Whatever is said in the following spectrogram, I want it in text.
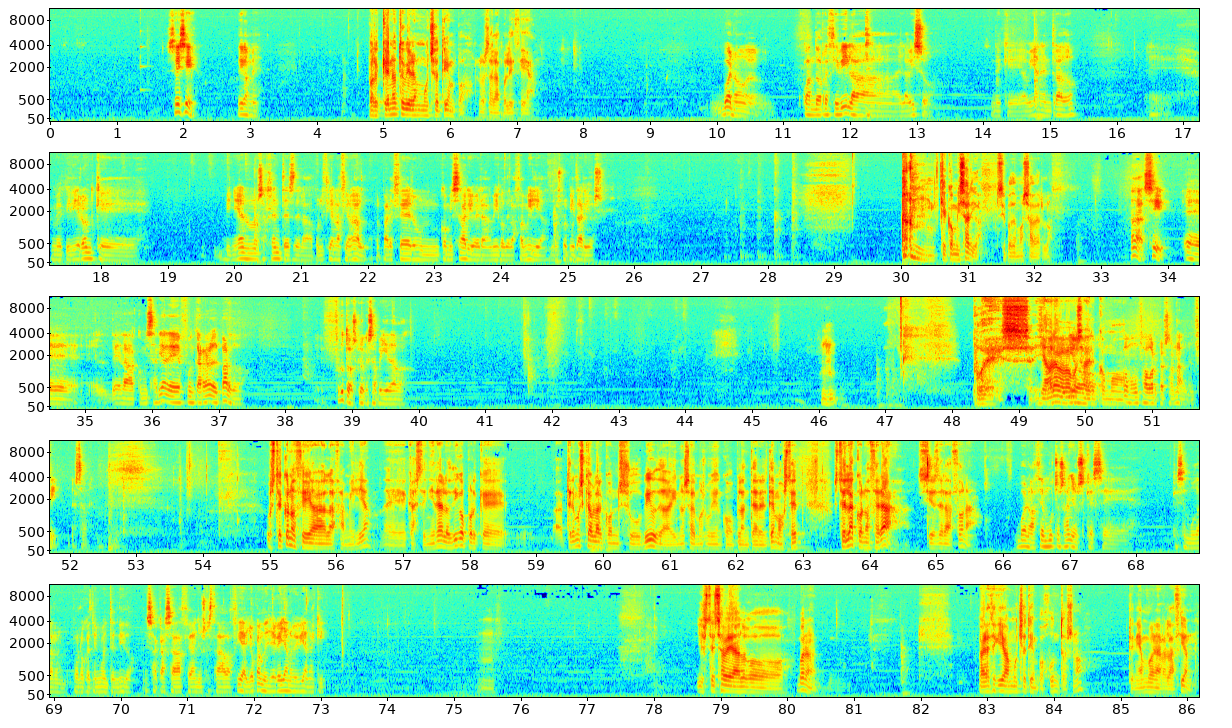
Sí, sí. Dígame. ¿Por qué no tuvieron mucho tiempo los de la policía? Bueno, cuando recibí la- el aviso de que habían entrado, eh, me pidieron que vinieran unos agentes de la Policía Nacional. Al parecer un comisario era amigo de la familia, de los propietarios. ¿Qué comisario? Si podemos saberlo. Ah, sí. eh, de la comisaría de Fuencarral el Pardo. Frutos creo que se apellidaba. Pues. Y ahora vamos a ver cómo. Como un favor personal, en fin, ya saben. ¿Usted conocía a la familia de Castañeda? Lo digo porque ah, tenemos que hablar con su viuda y no sabemos muy bien cómo plantear el tema. Usted, usted la conocerá si es de la zona. Bueno, hace muchos años que se que se mudaron, por lo que tengo entendido. Esa casa hace años que estaba vacía. Yo cuando llegué ya no vivían aquí. ¿Y usted sabe algo? Bueno, parece que llevan mucho tiempo juntos, ¿no? Tenían buena relación.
